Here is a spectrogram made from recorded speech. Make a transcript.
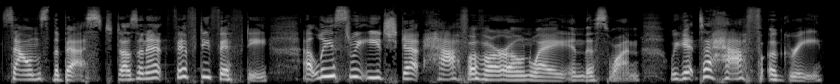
sounds the best, doesn't it? 50 50. At least we each get half of our own way in this one. We get to half agree.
